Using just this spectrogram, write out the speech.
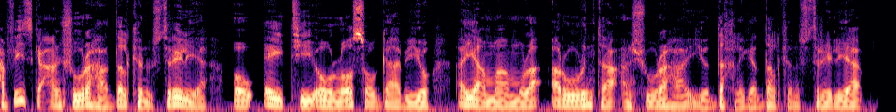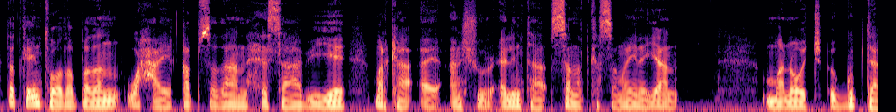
xafiiska canshuuraha dalkan australia oo a t o loo soo gaabiyo ayaa maamula aruurinta canshuuraha iyo dakhliga dalkan australia. Dadka intooda badan waxay qabsadaan xisaabiye marka ay canshuur celinta sannadka samaynayaan. Manoj gubta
